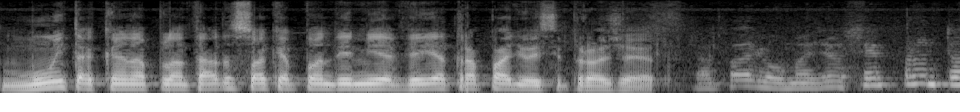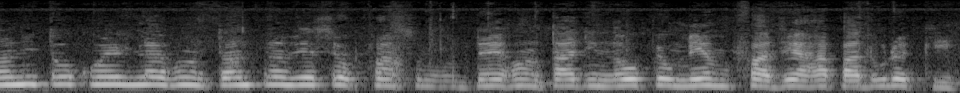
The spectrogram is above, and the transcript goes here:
Muita cana plantada, só que a pandemia veio e atrapalhou esse projeto. Atrapalhou, mas eu sempre plantando e estou com ele levantando para ver se eu faço, der vontade de novo para eu mesmo fazer a rapadura aqui.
